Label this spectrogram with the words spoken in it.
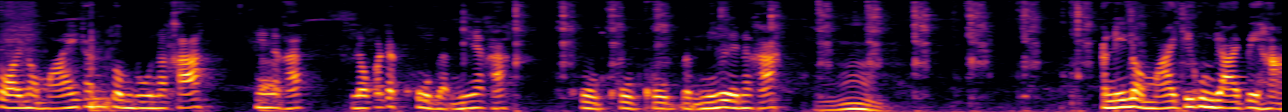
ซอยหน่อไม้ให้ท่านผู้ชมดูนะคะ นี่นะคะ เราก็จะขูดแบบนี้นะคะ ขูดขูดขูดแบบนี้เลยนะคะ อืมอันนี้หน่อไม้ที่คุณยายไปหา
